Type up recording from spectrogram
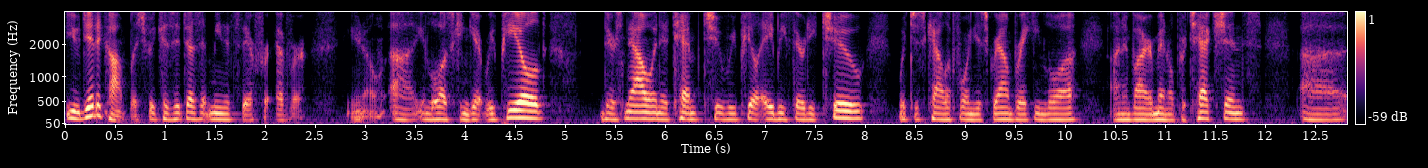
you did accomplish because it doesn't mean it's there forever. You know, uh, laws can get repealed there's now an attempt to repeal AB 32, which is California's groundbreaking law on environmental protections. Uh,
